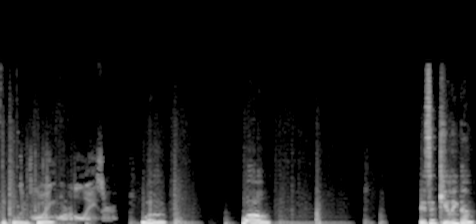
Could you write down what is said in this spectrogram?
the point. Deploying orbital laser. Whoa. Whoa. Is it killing them?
